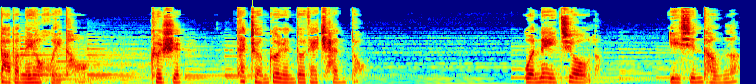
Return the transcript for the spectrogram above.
爸爸没有回头，可是他整个人都在颤抖。我内疚了。也心疼了，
